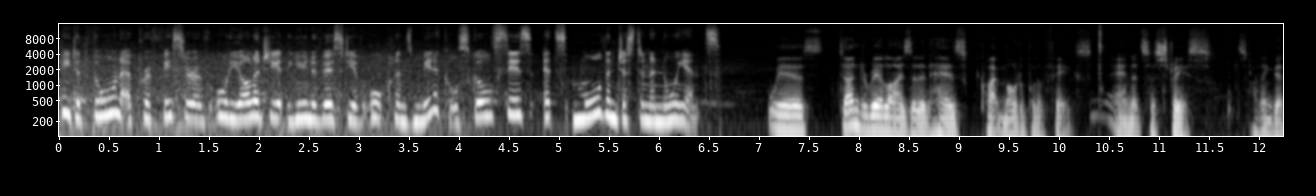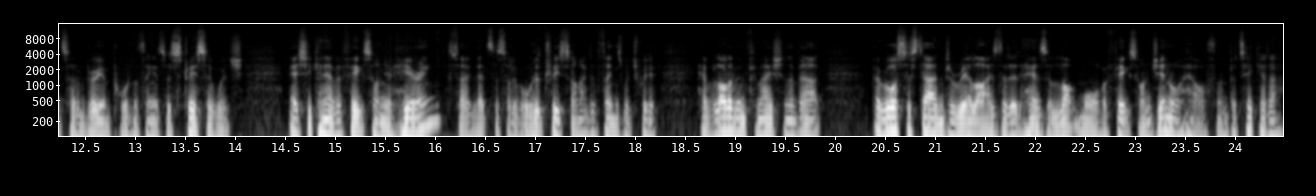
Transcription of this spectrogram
Peter Thorne, a professor of audiology at the University of Auckland's Medical School, says it's more than just an annoyance. We're starting to realise that it has quite multiple effects and it's a stress. So I think that's a very important thing. It's a stressor which actually can have effects on your hearing. So that's the sort of auditory side of things which we have a lot of information about. But we're also starting to realise that it has a lot more effects on general health, in particular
